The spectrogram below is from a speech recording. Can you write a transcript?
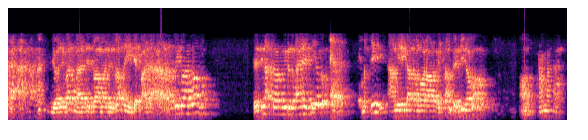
Yo lewat mahasiswa mahasiswa tinggi pacaran tapi kelar rono. Jadi nak cara tengahnya itu ya kok mesti Amerika sama orang Islam jadi nopo. Oh, ramah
